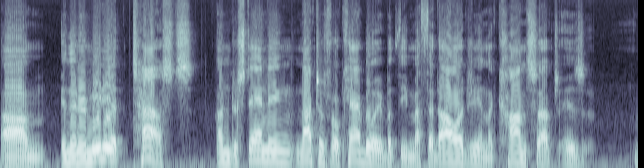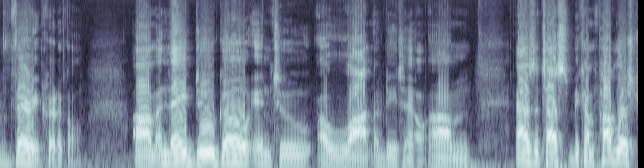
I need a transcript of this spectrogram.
Um, in the intermediate tests, understanding not just vocabulary, but the methodology and the concepts is very critical. Um, and they do go into a lot of detail. Um, as the tests become published,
